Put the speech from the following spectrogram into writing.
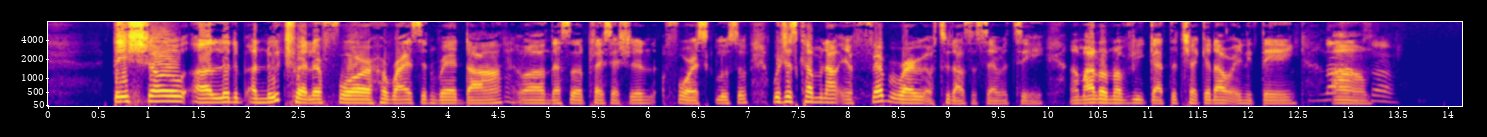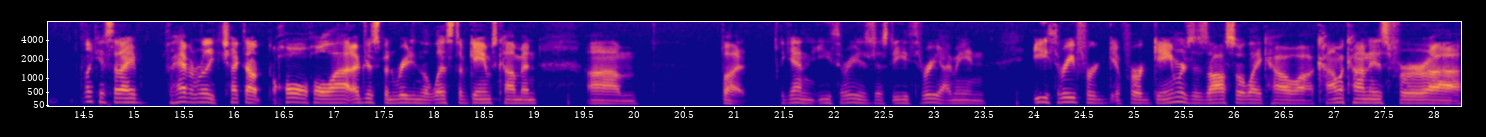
They show a little, a new trailer for Horizon Red Dawn. Uh, that's a PlayStation 4 exclusive, which is coming out in February of 2017. Um, I don't know if you got to check it out or anything. No, Um, so, like I said, I haven't really checked out a whole whole lot. I've just been reading the list of games coming. Um, but again, E3 is just E3. I mean, E3 for for gamers is also like how uh, Comic Con is for uh,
